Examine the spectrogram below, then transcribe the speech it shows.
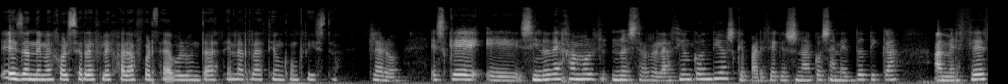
es donde mejor se refleja la fuerza de voluntad en la relación con Cristo. Claro, es que eh, si no dejamos nuestra relación con Dios, que parece que es una cosa anecdótica, a merced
